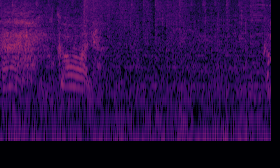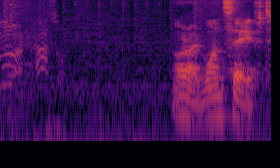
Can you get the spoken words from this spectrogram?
I'm going. Come on, hustle. Alright, one saved.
